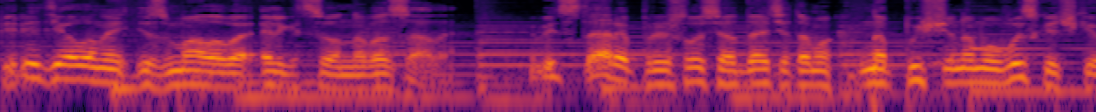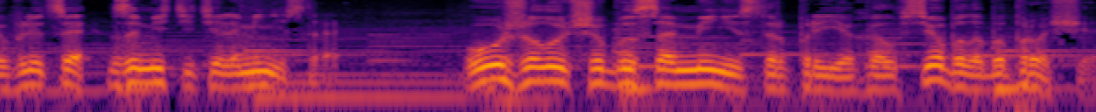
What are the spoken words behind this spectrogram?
переделанный из малого элекционного зала. Ведь старый пришлось отдать этому напыщенному выскочке в лице заместителя министра. Уже лучше бы сам министр приехал, все было бы проще.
